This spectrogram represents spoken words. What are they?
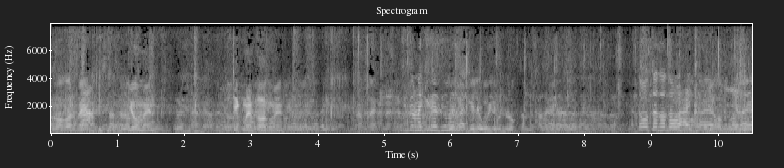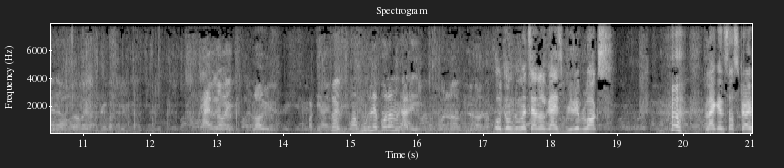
Vlogger man. Yo man. Take my vlog man. मुखले बोल न गाडी welcome to my channel guys video vlogs like and subscribe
